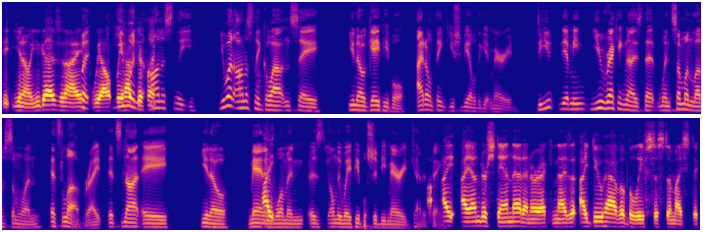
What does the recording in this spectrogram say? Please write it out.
you know, you guys and I, But we all, we you have wouldn't different, honestly you wouldn't honestly go out and say, you know, gay people, I don't think you should be able to get married. Do you I mean, you recognize that when someone loves someone, it's love, right? It's not a, you know, man and I- woman is the only way people should be married kind of thing. I, I understand that and I recognize it. I do have a belief system I stick,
